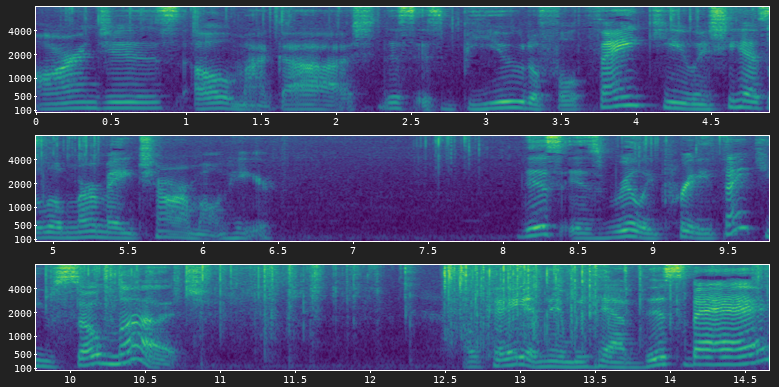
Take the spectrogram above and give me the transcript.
Oranges. Oh my gosh. This is beautiful. Thank you. And she has a little mermaid charm on here. This is really pretty. Thank you so much. Okay, and then we have this bag.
